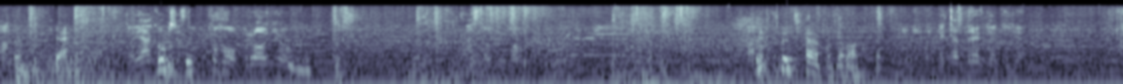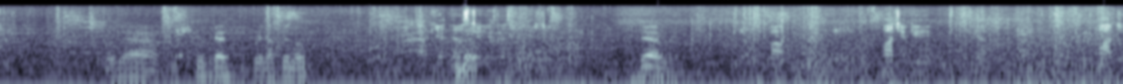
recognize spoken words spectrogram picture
A, Nie. to ja go przez tą... O, bronią! A z tą drugą? Pa, Leciałem po zamotkę. ej, ten drewniak idzie. No nie, musimy zrespić, bo inaczej no... Tak, ja teraz cię nie zespię, weźcie. Wiem. Pa. Patrz jakie... O nie. Patrz.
